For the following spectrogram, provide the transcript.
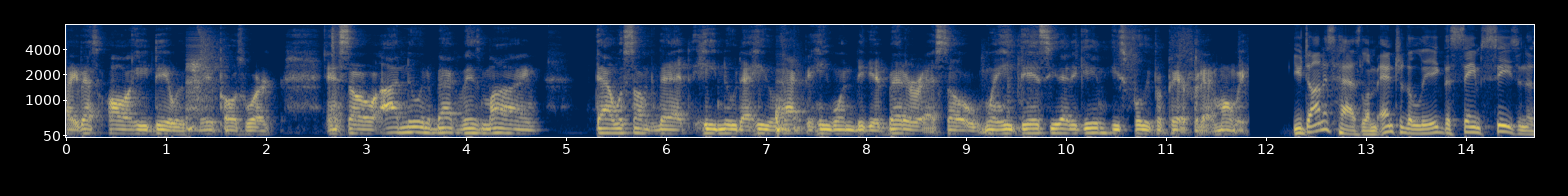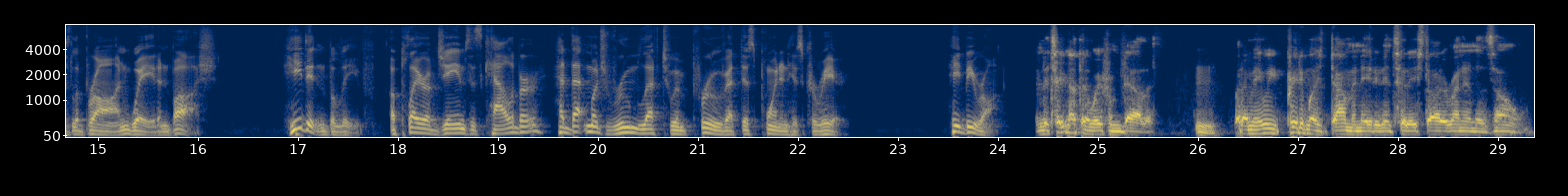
like that's all he did was post work. And so I knew in the back of his mind that was something that he knew that he lacked and he wanted to get better at. So when he did see that again, he's fully prepared for that moment. Udonis Haslem entered the league the same season as LeBron, Wade, and Bosh. He didn't believe a player of James's caliber had that much room left to improve at this point in his career. He'd be wrong. And to take nothing away from Dallas, mm. but I mean, we pretty much dominated until they started running the zone.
